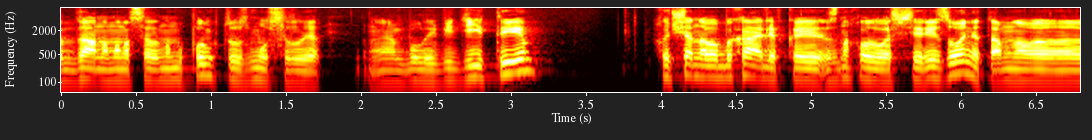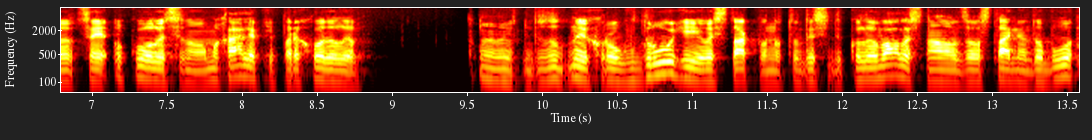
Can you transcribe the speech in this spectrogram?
в даному населеному пункту змусили е, були відійти. Хоча Новомихайлівка знаходилась в сірій зоні, там на цей околиці Новомихайлівки переходили е, з одних рук в другі, і ось так воно туди-сюди коливалось. Ну, але за останню добу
